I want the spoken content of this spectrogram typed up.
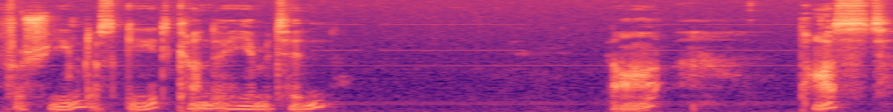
verschieben? Das geht. Kann der hier mit hin? Ja, passt.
